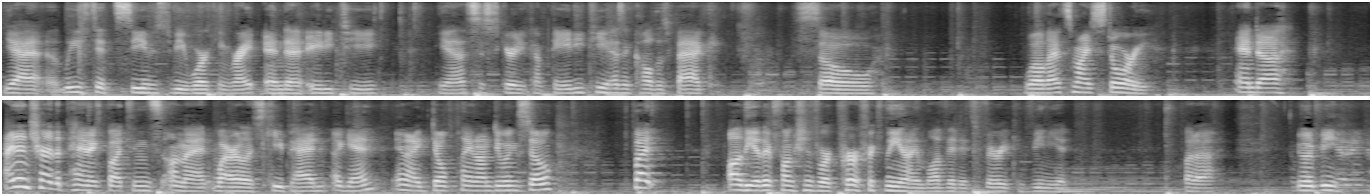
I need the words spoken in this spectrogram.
yeah, at least it seems to be working right. And uh, ADT, yeah, that's the security company. ADT hasn't called us back. So, well, that's my story. And uh, I didn't try the panic buttons on that wireless keypad again, and I don't plan on doing so. But all the other functions work perfectly, and I love it. It's very convenient. But uh, it would be Get into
